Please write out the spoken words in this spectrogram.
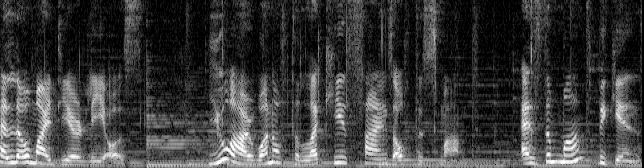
Hello my dear Leos. You are one of the luckiest signs of this month. As the month begins,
